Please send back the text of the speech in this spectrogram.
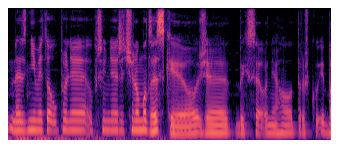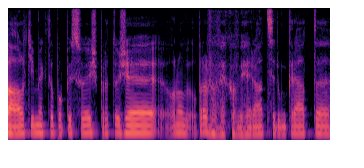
nezní mi to úplně upřímně řečeno moc hezky, jo? že bych se o něho trošku i bál tím, jak to popisuješ, protože ono opravdu jako vyhrát sedmkrát eh,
